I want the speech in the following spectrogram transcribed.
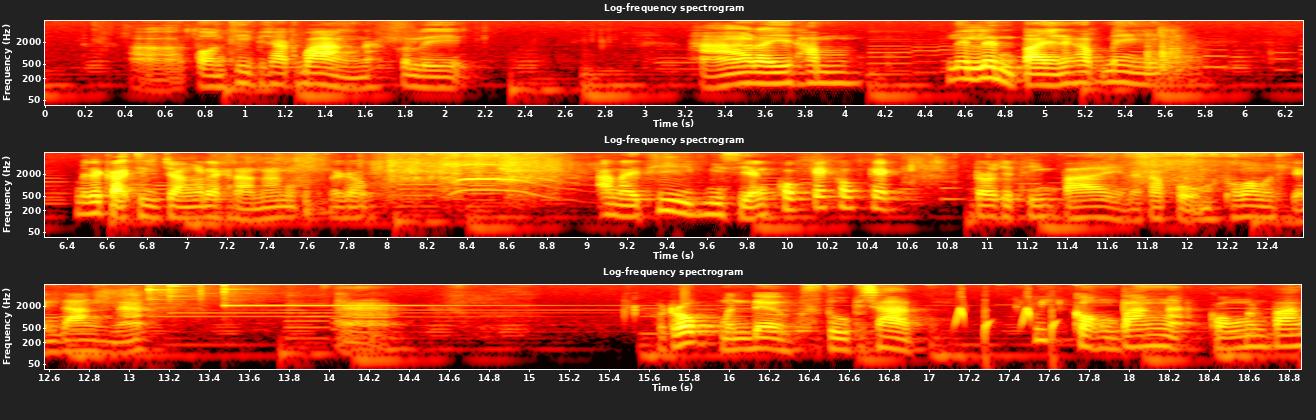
ำอาตอนที่พี่ชาติว่างนะก็เลย หาอะไรทำเล่นๆไปนะครับ ไม่ไม่ได้กะจริงจังอะไรขนาดนั้นนะครับอันไหนที่มีเสียงก๊อกแก๊กก๊อกแก๊กเราจะทิ้งไปนะครับ ผมเพราะว่ามันเสียงดังนะอ่ารกเหมือนเดิมสตูพิชาติอุ้ยกล่องบังอะกล่องมันบัง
